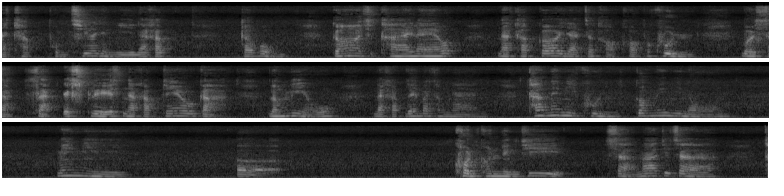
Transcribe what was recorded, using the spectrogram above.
นะครับ ผมเชื่ออย่างนี้นะครับ ครับผม ก็สุดท้ายแล้วนะครับ ก็อยากจะขอขอบพระคุณบริษัท Flat Express นะครับที่ให้โอกาสน้องเหมียวนะครับ ได้มาทำงาน ถ้าไม่มีคุณก็ไม่มีน้อง ไม่มีเอ่อคนคนหนึ่งที่สามารถที่จะท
